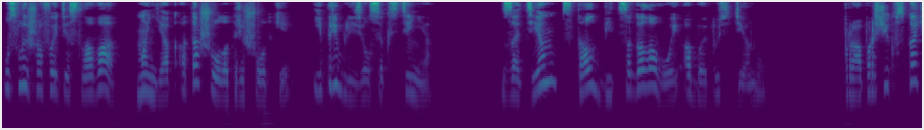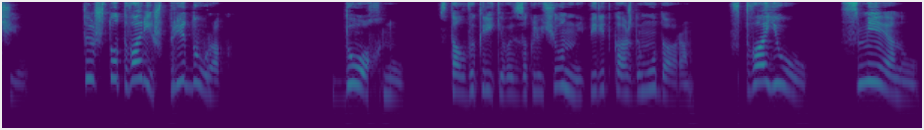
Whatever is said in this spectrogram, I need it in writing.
Услышав эти слова, маньяк отошел от решетки и приблизился к стене. Затем стал биться головой об эту стену. Прапорщик вскочил. «Ты что творишь, придурок?» «Дохну!» — стал выкрикивать заключенный перед каждым ударом. «В твою смену!»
